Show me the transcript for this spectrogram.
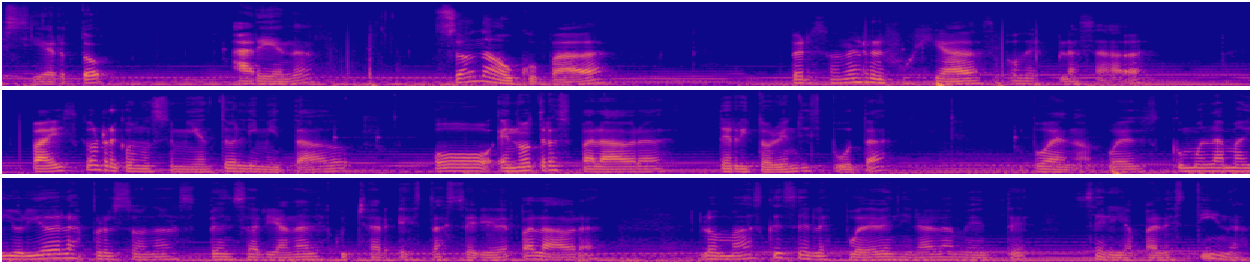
desierto, arena, zona ocupada, personas refugiadas o desplazadas, país con reconocimiento limitado o, en otras palabras, territorio en disputa. Bueno, pues como la mayoría de las personas pensarían al escuchar esta serie de palabras, lo más que se les puede venir a la mente sería Palestina.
